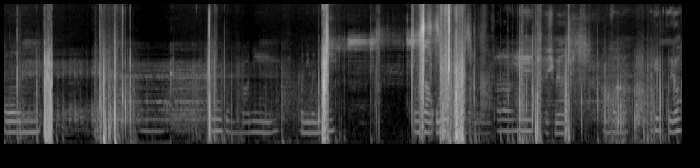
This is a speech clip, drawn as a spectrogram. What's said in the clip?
음, 조금 많이 많이 많이 영상 올릴 때 많이 많이 사랑해 주시면 감사하겠고요.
